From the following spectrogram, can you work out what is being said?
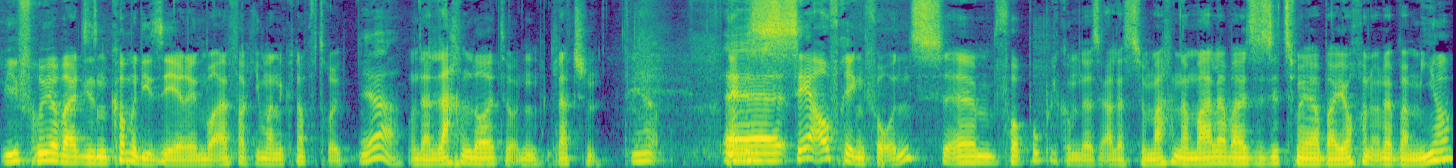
wie früher bei diesen Comedy-Serien, wo einfach jemand einen Knopf drückt. Ja. Und dann lachen Leute und klatschen. Ja. Nein, es ist äh, sehr aufregend für uns, ähm, vor Publikum das alles zu machen. Normalerweise sitzen wir ja bei Jochen oder bei mir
